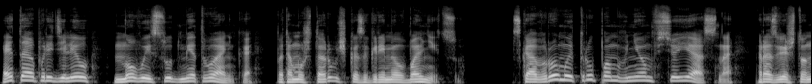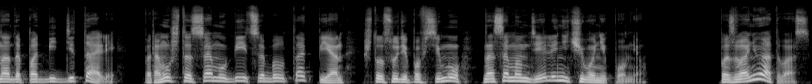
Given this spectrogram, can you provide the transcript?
Это определил новый судмед Ванька, потому что ручка загремел в больницу. С ковром и трупом в нем все ясно, разве что надо подбить детали, потому что сам убийца был так пьян, что, судя по всему, на самом деле ничего не помнил. «Позвоню от вас?»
